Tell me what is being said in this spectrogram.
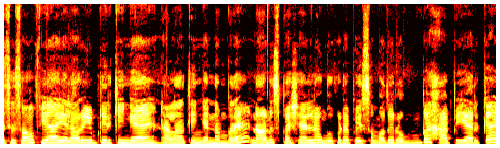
திஸ் இஸ் சாஃபியா எல்லோரும் எப்படி இருக்கீங்க? நல்லா இருக்கீங்க நம்புகிறேன் நானும் ஸ்பெஷலில் உங்கள் கூட பேசும்போது ரொம்ப ஹாப்பியாக இருக்கேன்.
